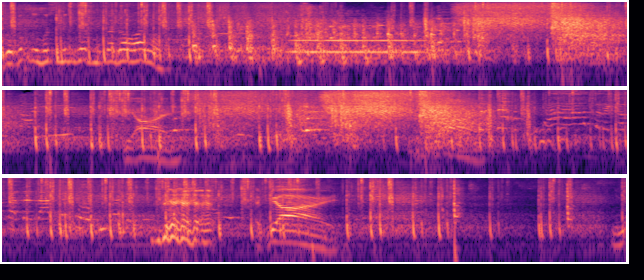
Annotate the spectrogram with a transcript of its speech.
Goblok 5 menit dia buka doang loh. FBI. FBI. Ini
